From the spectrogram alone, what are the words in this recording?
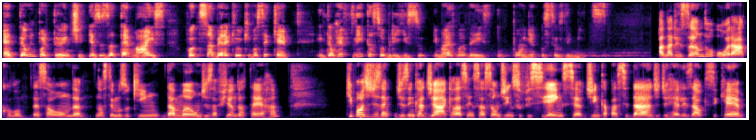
é tão importante e às vezes até mais quanto saber aquilo que você quer. Então reflita sobre isso e mais uma vez imponha os seus limites. Analisando o oráculo dessa onda, nós temos o Kim da mão desafiando a Terra, que pode desencadear aquela sensação de insuficiência, de incapacidade de realizar o que se quer.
